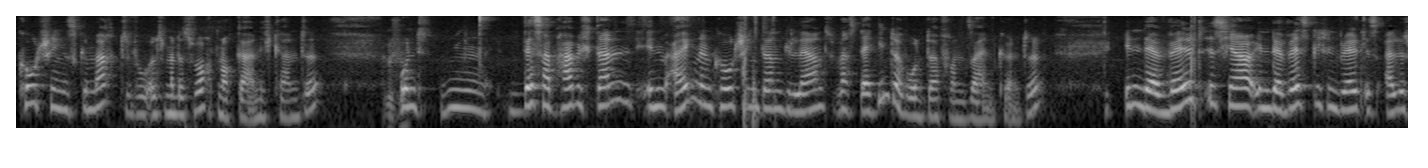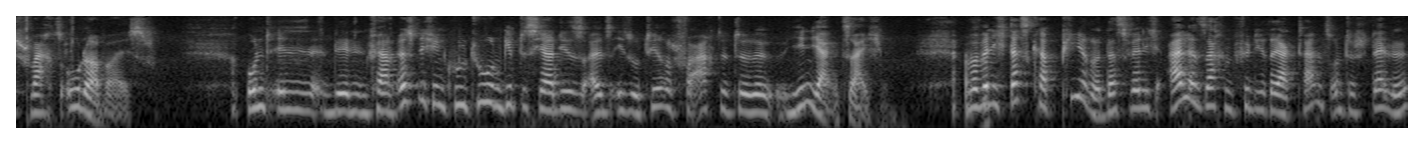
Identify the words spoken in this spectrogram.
Coachings gemacht, wo als man das Wort noch gar nicht kannte. Mhm. Und mh, hm, deshalb habe ich dann im eigenen Coaching dann gelernt, was der Hintergrund davon sein könnte. In der Welt ist ja, in der westlichen Welt ist alles schwarz oder weiß. Und in den fernöstlichen Kulturen gibt es ja dieses als esoterisch verachtete Yin-Yang-Zeichen. Aber wenn ich das kapiere, dass wenn ich alle Sachen für die Reaktanz unterstelle,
